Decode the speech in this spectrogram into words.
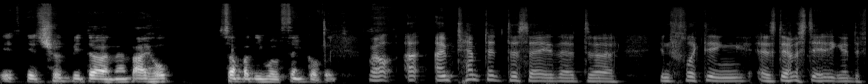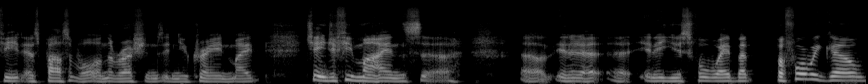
it, it should be done. And I hope somebody will think of it. Well, I, am tempted to say that uh, inflicting as devastating a defeat as possible on the Russians in Ukraine might change a few minds uh, uh, in a uh, in a useful way. But before we go,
